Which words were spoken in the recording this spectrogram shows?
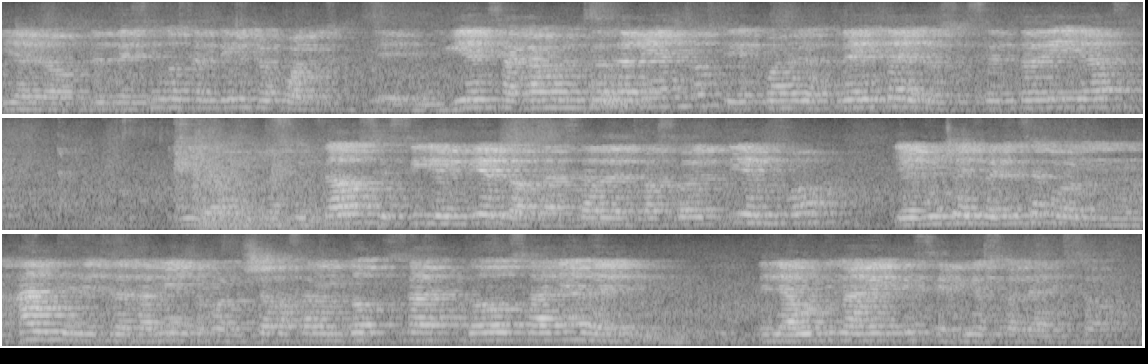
y a los, 35 centímetros cuando eh, bien sacamos los tratamientos y después a los 30 y a los 60 días y los resultados se siguen viendo a pesar del paso del tiempo y hay mucha diferencia con antes del tratamiento, cuando ya pasaron dos, dos años de, la última vez que se biosolarizó.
